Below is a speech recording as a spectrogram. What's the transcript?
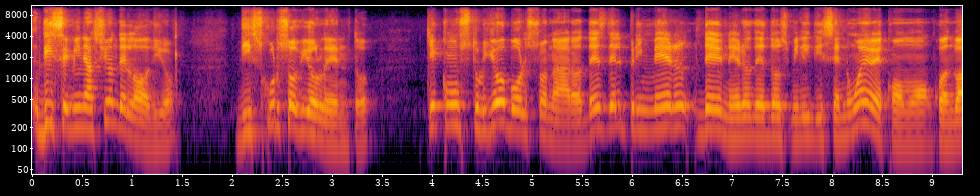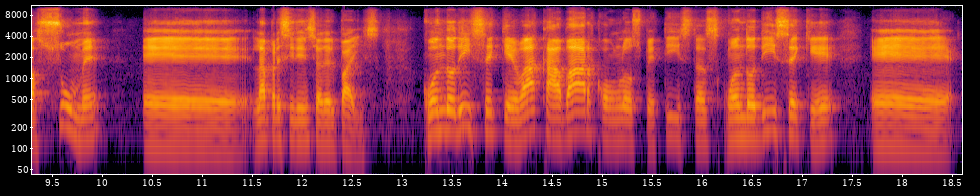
diseminación del odio, discurso violento, que construyó Bolsonaro desde el primer de enero de 2019, como cuando asume eh, la presidencia del país. Cuando dice que va a acabar con los petistas, cuando dice que eh,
